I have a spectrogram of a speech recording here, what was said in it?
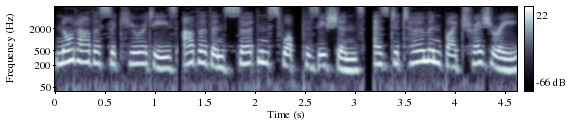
not other securities other than certain swap positions, as determined by Treasury.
